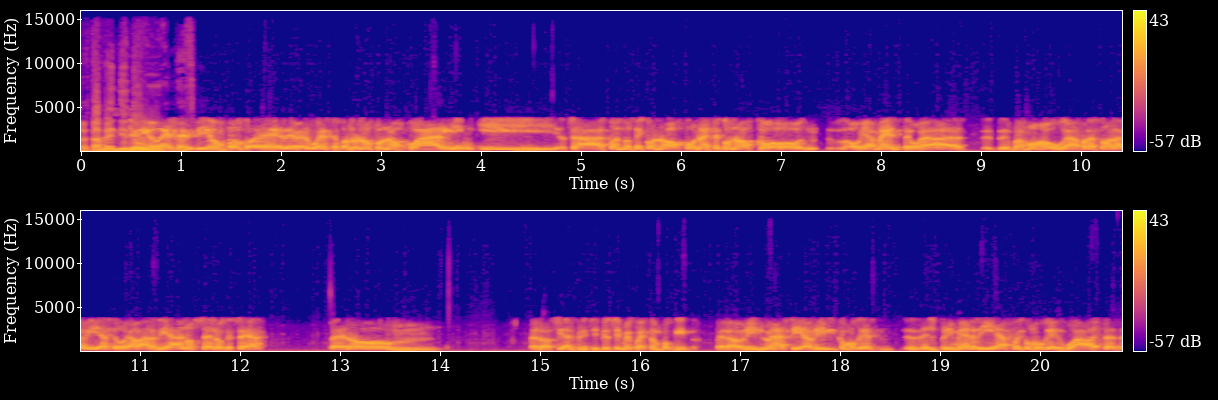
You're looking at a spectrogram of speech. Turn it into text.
lo estás vendiendo. Yo digo el sentido un poco de, de vergüenza cuando no conozco a alguien y, o sea, cuando te conozco, una vez te conozco, obviamente, voy a, te- vamos a jugar para toda la vida, te voy a bardear, no sé, lo que sea, pero, mm, pero sí, al principio sí me cuesta un poquito, pero Abril no es así, Abril como que el primer día fue como que, wow, esta,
